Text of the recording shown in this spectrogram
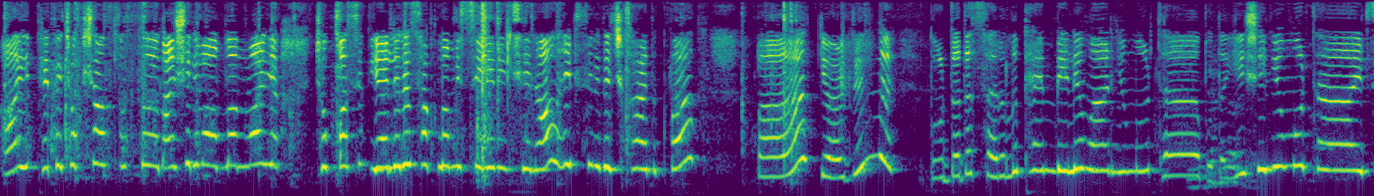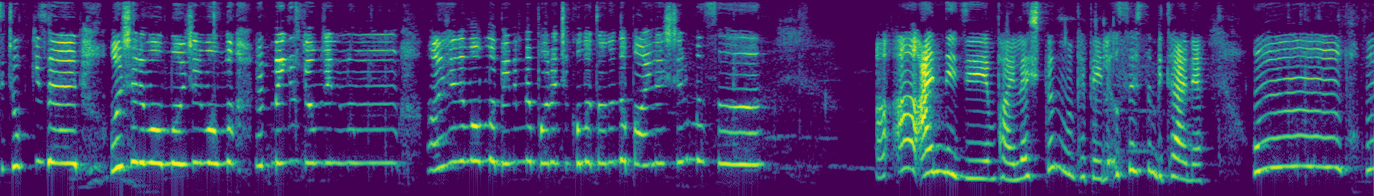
Ay Pepe çok şanslısın. Ayşerif ablan var ya çok basit yerlere saklamış senin için. Al hepsini de çıkardık bak. Bak gördün mü? Burada da sarılı pembeli var yumurta. Bu da yeşil yumurta. Hepsi çok güzel. Ayşerif abla, Ayşerif abla öpmek istiyorum seni. Ayşerif abla benimle para çikolatanı da paylaşır mısın? Aa anneciğim paylaştın mı Pepe ile? Isırsın bir tane. Hmm, hmm.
